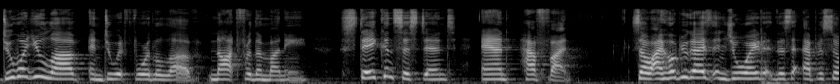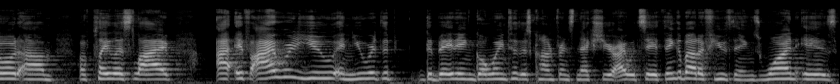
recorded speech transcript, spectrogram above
do what you love and do it for the love, not for the money stay consistent, and have fun. So I hope you guys enjoyed this episode um, of Playlist Live. Uh, if I were you and you were de- debating going to this conference next year, I would say think about a few things. One is,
